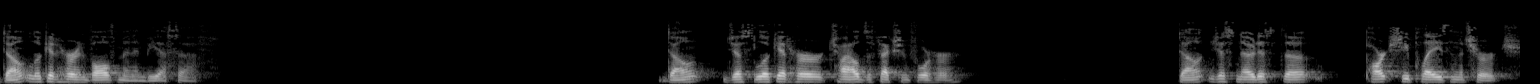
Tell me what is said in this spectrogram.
Don't look at her involvement in BSF. Don't just look at her child's affection for her. Don't just notice the part she plays in the church.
